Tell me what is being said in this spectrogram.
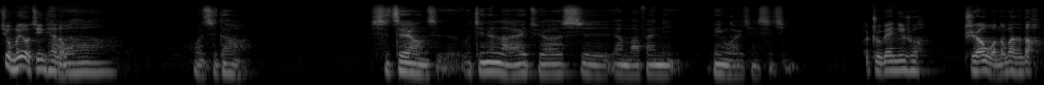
就没有今天的我。我知道，是这样子的。我今天来主要是要麻烦你另外一件事情。主编您说，只要我能办得到。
